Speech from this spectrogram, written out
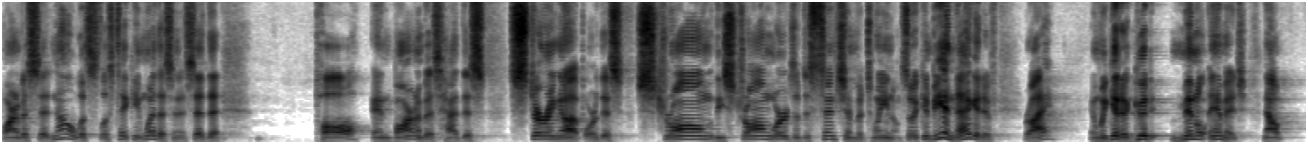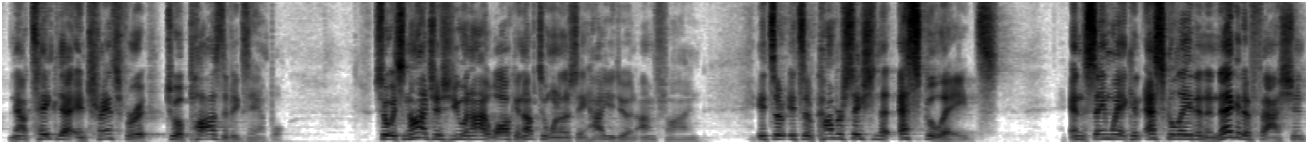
Barnabas said, no, let's, let's take him with us. And it said that Paul and Barnabas had this stirring up or this strong, these strong words of dissension between them. So it can be a negative, right? and we get a good mental image. Now, now take that and transfer it to a positive example. So it's not just you and I walking up to one another saying, How you doing? I'm fine. It's a, it's a conversation that escalates. And the same way it can escalate in a negative fashion,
